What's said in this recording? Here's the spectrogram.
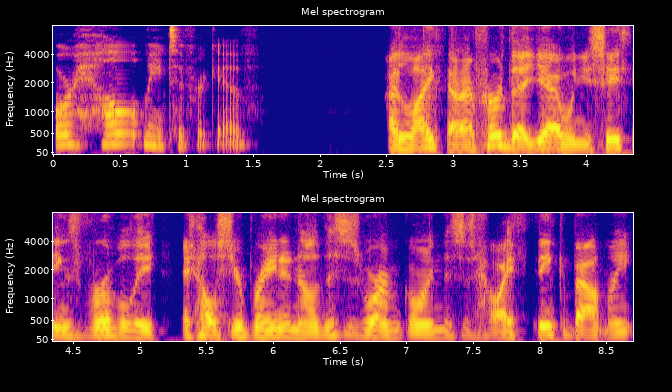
or help me to forgive. I like that. I've heard that, yeah, when you say things verbally, it helps your brain to know this is where I'm going, this is how I think about my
